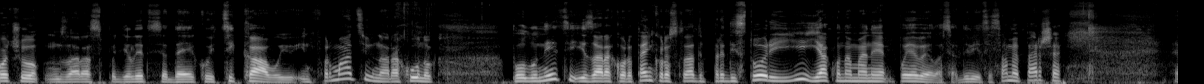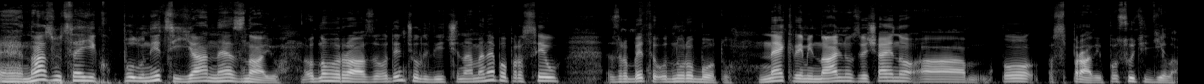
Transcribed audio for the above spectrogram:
хочу зараз поділитися деякою цікавою інформацією на рахунок полуниці і зараз коротенько розказати предісторію її, як вона в мене появилася. Дивіться, саме перше. е, Назву цієї полуниці я не знаю. Одного разу один чоловічина мене попросив зробити одну роботу. Не кримінальну, звичайно, а по справі, по суті діла.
